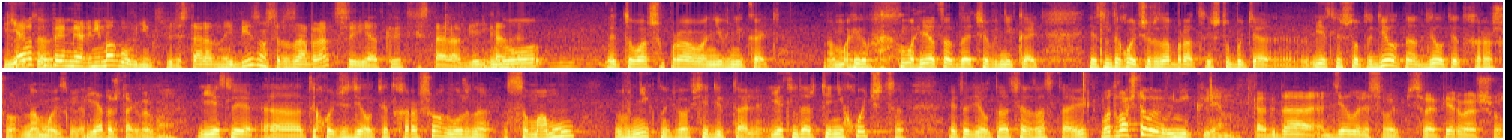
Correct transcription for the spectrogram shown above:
Я то вот, это- например, не могу вникнуть в ресторанный бизнес, разобраться и открыть ресторан. Я никогда. но это ваше право не вникать. А моё- моя задача вникать. Если ты хочешь разобраться, и чтобы у тебя, если что-то делать, надо делать это хорошо, на мой взгляд. Я тоже так думаю. Если э, ты хочешь сделать это хорошо, нужно самому вникнуть во все детали. Если даже тебе не хочется это делать, надо себя заставить. Вот во что вы вникли, когда делали свое, свое первое шоу?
